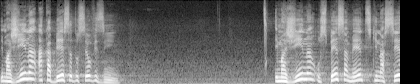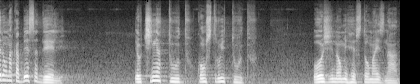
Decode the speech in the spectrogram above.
Imagina a cabeça do seu vizinho. Imagina os pensamentos que nasceram na cabeça dele. Eu tinha tudo, construí tudo. Hoje não me restou mais nada.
